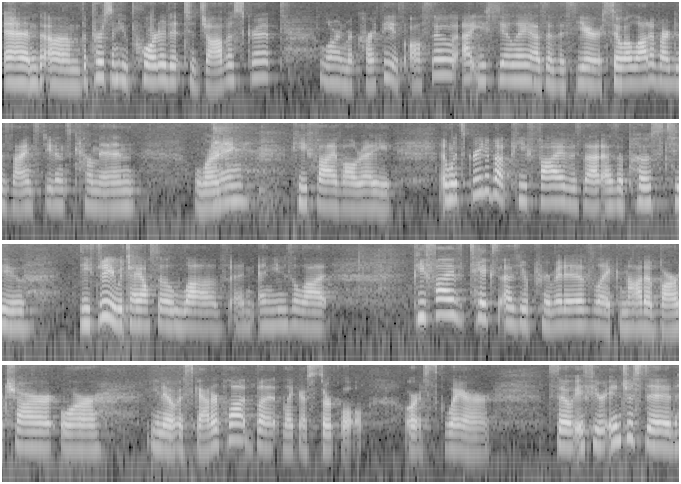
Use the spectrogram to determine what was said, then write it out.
and um, the person who ported it to JavaScript, Lauren McCarthy, is also at UCLA as of this year. So a lot of our design students come in learning P5 already. And what's great about P5 is that as opposed to D3, which I also love and, and use a lot, P5 takes as your primitive, like not a bar chart or you know, a scatter plot, but like a circle or a square. So if you're interested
